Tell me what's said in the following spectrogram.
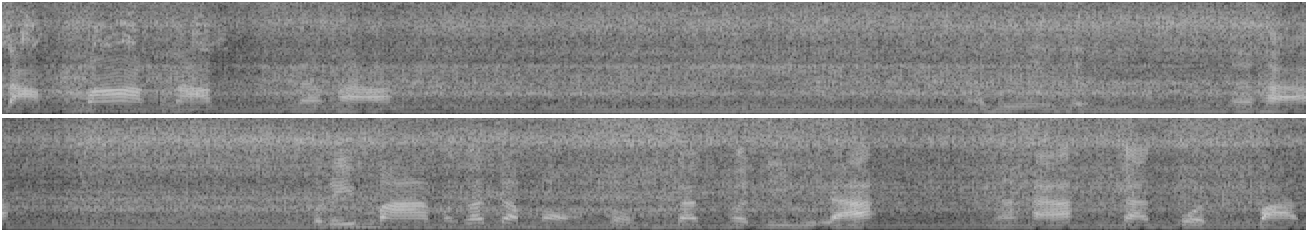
หนักมากนักนะคะ อันนี้เนี่ยนะคะ ปริมาณมันก็จะเหมาะสมกันพอดีละนะคะ การบดปั่น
